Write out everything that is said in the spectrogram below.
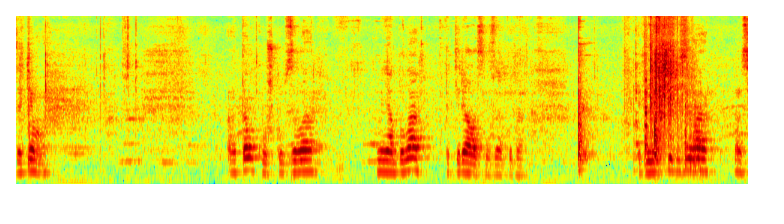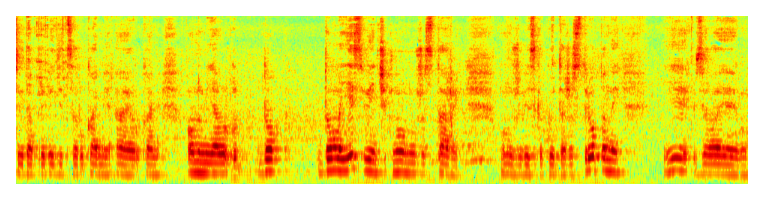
Затем толкушку взяла. У меня была потерялась, не знаю куда. Венчик взяла, он всегда пригодится руками, а, руками. Он у меня дом, дома есть венчик, но он уже старый. Он уже весь какой-то растрепанный. И взяла я его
